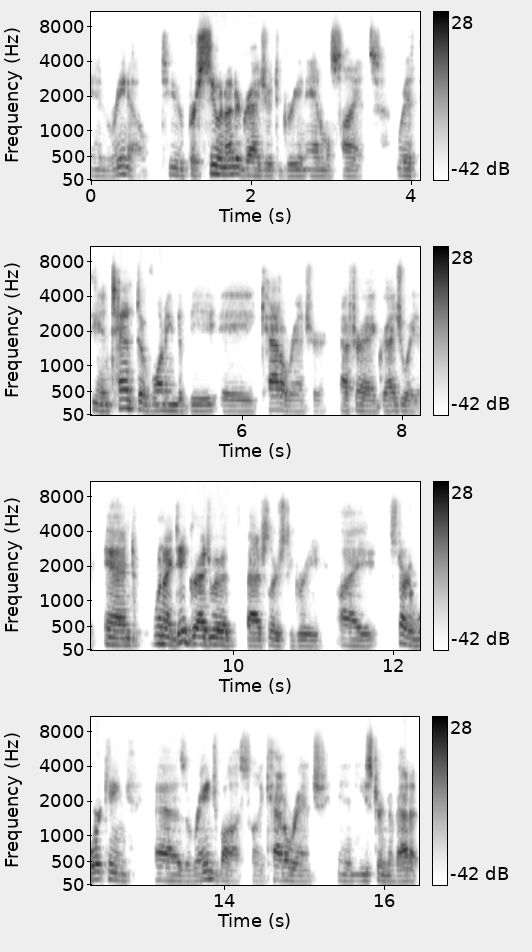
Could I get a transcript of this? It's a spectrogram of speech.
in Reno to pursue an undergraduate degree in animal science with the intent of wanting to be a cattle rancher after I graduated. And when I did graduate with a bachelor's degree, I started working as a range boss on a cattle ranch in eastern Nevada.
